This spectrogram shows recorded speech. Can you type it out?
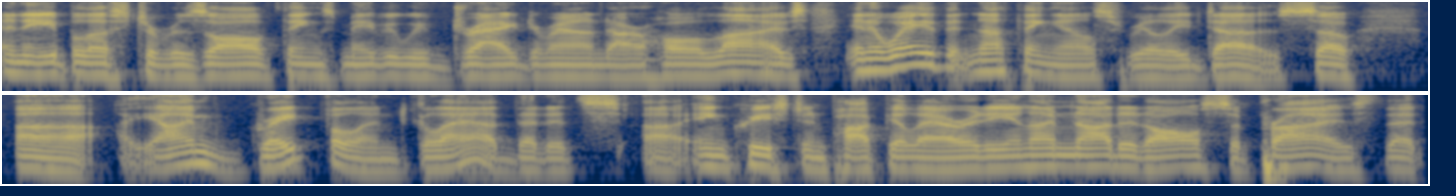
enable us to resolve things maybe we've dragged around our whole lives in a way that nothing else really does. So uh, I'm grateful and glad that it's uh, increased in popularity, and I'm not at all surprised that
